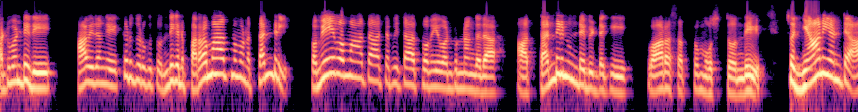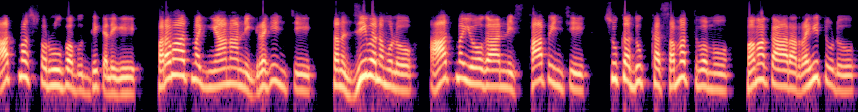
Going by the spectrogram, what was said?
అటువంటిది ఆ విధంగా ఎక్కడ దొరుకుతుంది? ఎందుకంటే పరమాత్మ మన తండ్రి. త్వమేవ మాతా చ త్వమేవ అంటున్నాం కదా. ఆ తండ్రి నుండే బిడ్డకి వారసత్వం వస్తుంది. సో జ్ఞాని అంటే ఆత్మస్వరూప బుద్ధి కలిగి పరమాత్మ జ్ఞానాన్ని గ్రహించి తన జీవనములో ఆత్మయోగాన్ని స్థాపించి సుఖ దుఃఖ సమత్వము మమకార రహితుడు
